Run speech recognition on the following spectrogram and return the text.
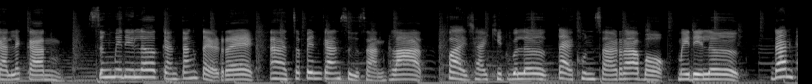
กันและกัน ซึ่งไม่ได้เลิกกันตั้งแต่แรก อาจจะเป็นการสื่อสารพลาด ฝ่ายชายคิดว่าเลิก แต่คุณซาร่าบอกไม่ได้เลิก ด้านแพ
